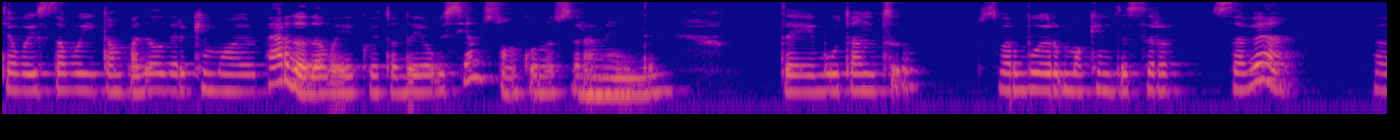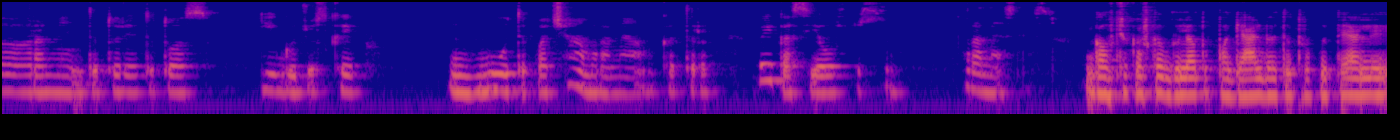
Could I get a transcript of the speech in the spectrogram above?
tėvai savo įtampą dėl verkimo ir perdoda vaikui, tada jau visiems sunku nusiraminti. Mm. Tai būtent svarbu ir mokintis ir save uh, raminti, turėti tuos įgūdžius, kaip mm. būti pačiam ramiam, kad ir vaikas jaustųsi ramesnis. Gal čia kažkas galėtų pagelbėti truputėlį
